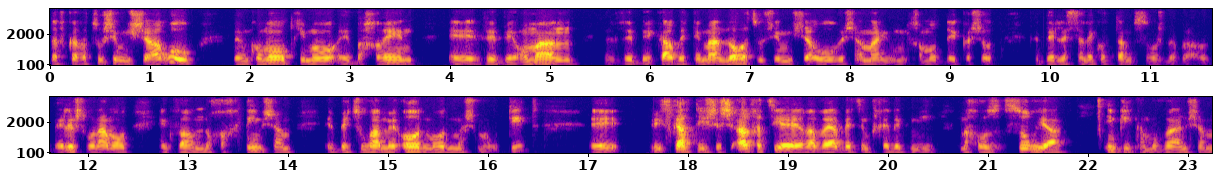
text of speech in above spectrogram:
דווקא רצו שהם יישארו, במקומות כמו בחריין ובעומאן, ובעיקר בתימן, לא רצו שהם יישארו, ושם היו מלחמות די קשות כדי לסלק אותם בסופו של דבר. ב-1800 הם כבר נוכחים שם בצורה מאוד מאוד משמעותית. והזכרתי ששאר חצי העי ערב היה בעצם חלק ממחוז סוריה, אם כי כמובן שם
